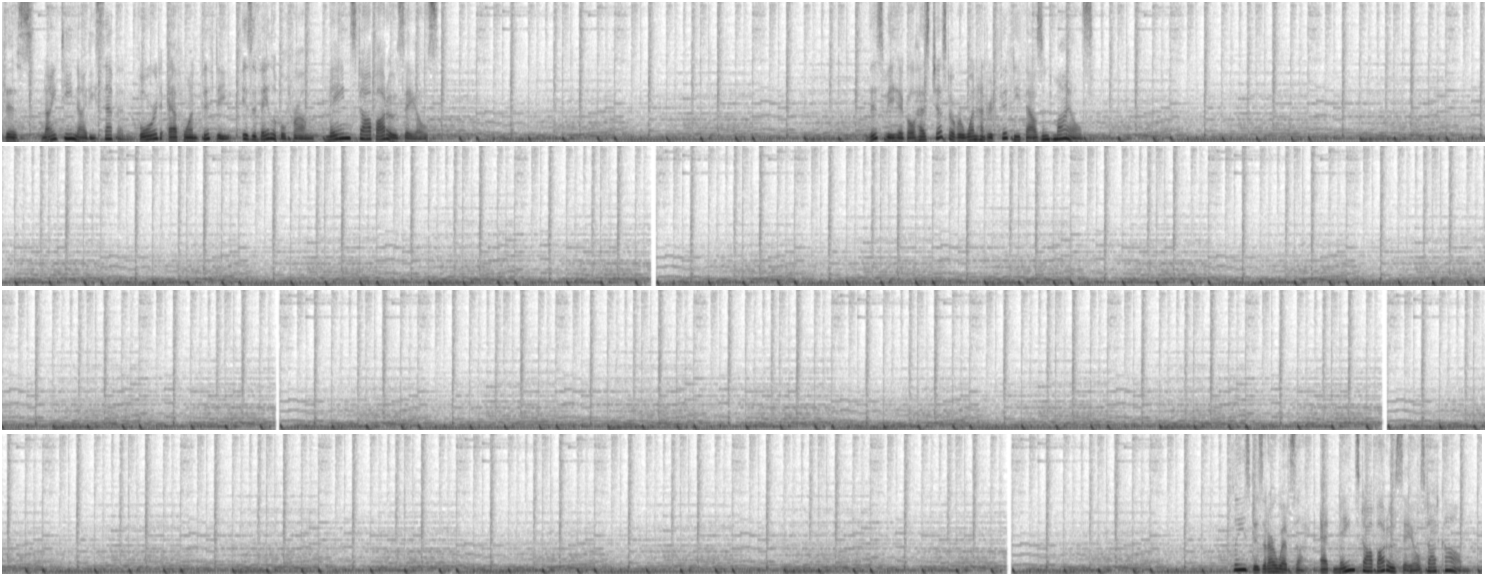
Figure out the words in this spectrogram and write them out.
This 1997 Ford F-150 is available from Main Stop Auto Sales. This vehicle has just over 150,000 miles. Please visit our website at mainstopautosales.com.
